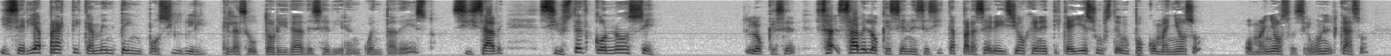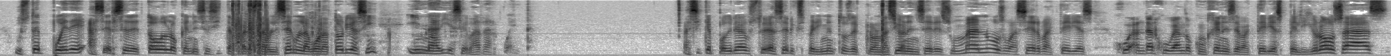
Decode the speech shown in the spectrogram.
Y sería prácticamente imposible que las autoridades se dieran cuenta de esto. Si sabe, si usted conoce lo que se sabe lo que se necesita para hacer edición genética y es usted un poco mañoso o mañosa según el caso, usted puede hacerse de todo lo que necesita para establecer un laboratorio así y nadie se va a dar cuenta. Así que podría usted hacer experimentos de clonación en seres humanos o hacer bacterias, andar jugando con genes de bacterias peligrosas.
